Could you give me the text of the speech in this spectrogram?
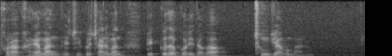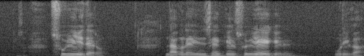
돌아가야만 되지. 그렇지 않으면 삐끄덕거리다가 정지하고 마는. 그래서 순리대로 나그네 인생길 순리의 길 우리가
